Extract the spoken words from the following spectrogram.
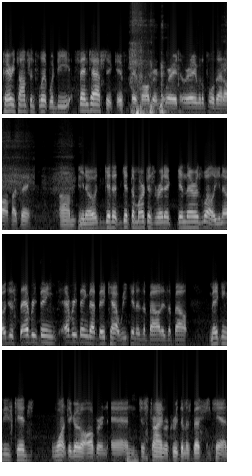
Perry Thompson flip would be fantastic if, if Auburn were, were able to pull that off. I think. Um, you know, get it, get the Marcus Riddick in there as well. You know, just everything, everything that Big Cat Weekend is about is about making these kids want to go to Auburn and just try and recruit them as best as you can.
